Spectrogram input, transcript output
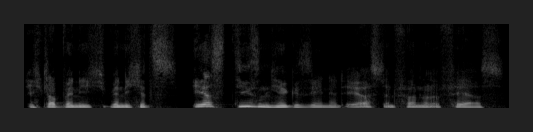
Ich glaube, wenn ich, wenn ich jetzt erst diesen hier gesehen hätte, erst Infernal Affairs,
